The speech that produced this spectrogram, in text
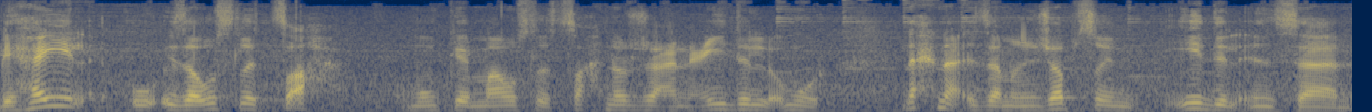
بهي وإذا وصلت صح وممكن ما وصلت صح نرجع نعيد الأمور. نحن إذا منجبصن إيد الإنسان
